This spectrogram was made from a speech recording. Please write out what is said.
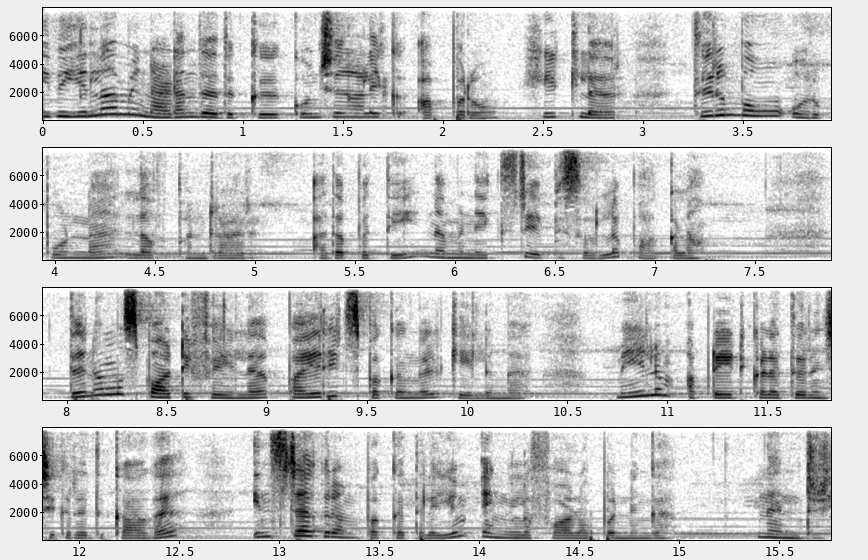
இது எல்லாமே நடந்ததுக்கு கொஞ்ச நாளைக்கு அப்புறம் ஹிட்லர் திரும்பவும் ஒரு பொண்ணை லவ் பண்ணுறாரு அதை பற்றி நம்ம நெக்ஸ்ட் எபிசோடில் பார்க்கலாம். தினமும் ஸ்பாட்டிஃபைல பைரேட்ஸ் பக்கங்கள் கேளுங்க. மேலும் அப்டேட்களை தெரிஞ்சுக்கிறதுக்காக இன்ஸ்டாகிராம் பக்கத்துலேயும் எங்களை ஃபாலோ பண்ணுங்கள் நன்றி.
